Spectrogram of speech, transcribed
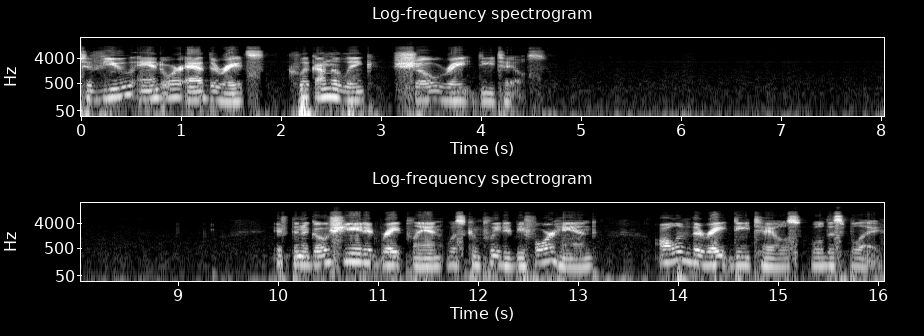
To view and or add the rates, click on the link Show Rate Details. If the negotiated rate plan was completed beforehand, all of the rate details will display.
